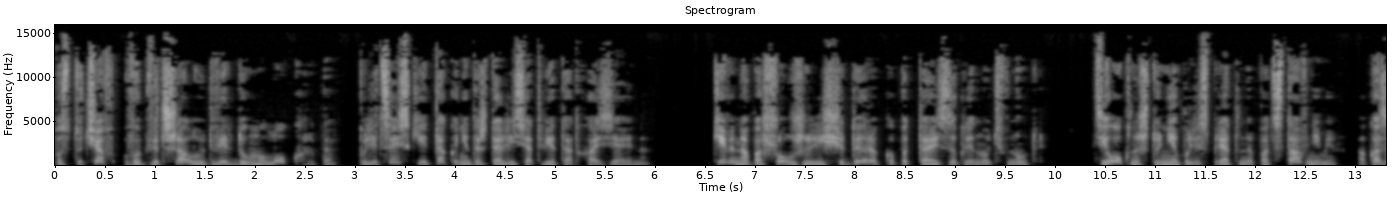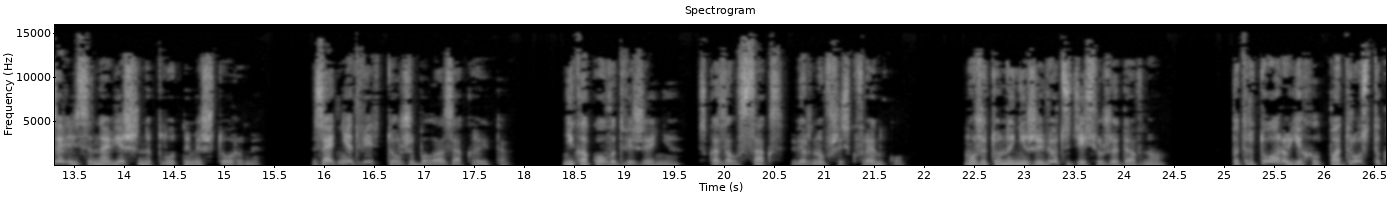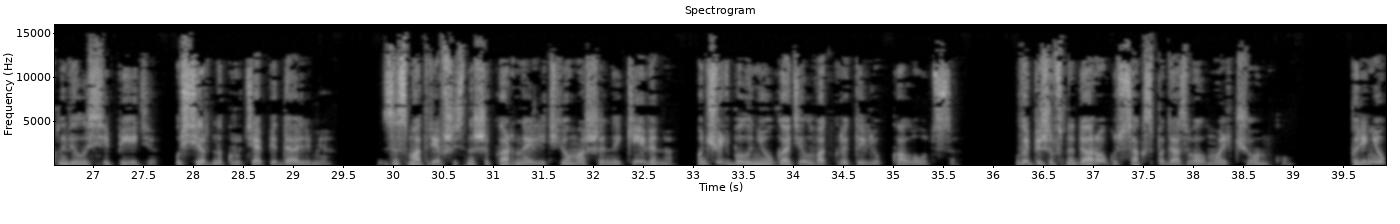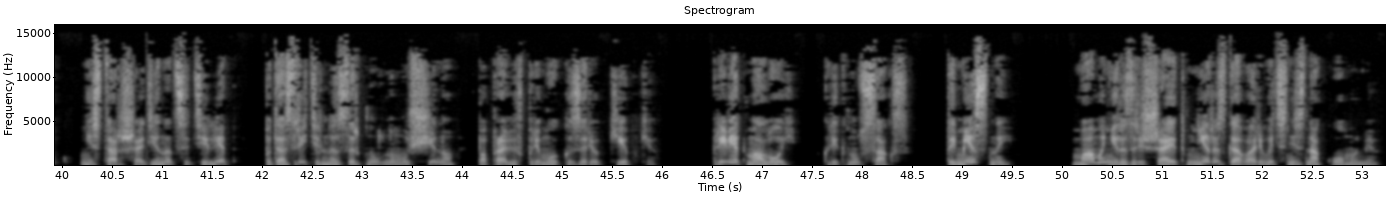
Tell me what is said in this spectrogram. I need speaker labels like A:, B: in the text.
A: Постучав в обветшалую дверь дома Локхарда, полицейские так и не дождались ответа от хозяина. Кевин обошел жилище Дерека, пытаясь заглянуть внутрь. Те окна, что не были спрятаны под ставнями, оказались занавешены плотными шторами. Задняя дверь тоже была закрыта. — Никакого движения, — сказал Сакс, вернувшись к Фрэнку. — Может, он и не живет здесь уже давно? По тротуару ехал подросток на велосипеде, усердно крутя педалями. Засмотревшись на шикарное литье машины Кевина, он чуть было не угодил в открытый люк колодца. Выбежав на дорогу, Сакс подозвал мальчонку. Паренек, не старше одиннадцати лет, подозрительно зыркнул на мужчину, поправив прямой козырек кепки. — Привет, малой! — крикнул Сакс. — Ты местный? Мама не разрешает мне разговаривать с незнакомыми.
